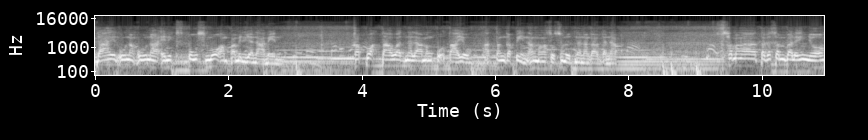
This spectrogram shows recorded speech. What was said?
Dahil unang-una, in-expose mo ang pamilya namin. Kapwa tawad na lamang po tayo at tanggapin ang mga susunod na nagaganap. Sa mga taga-Sambaleño,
